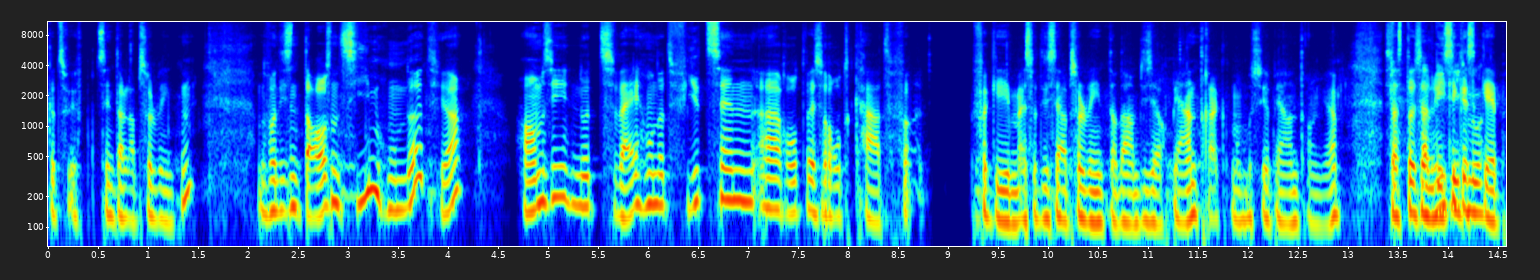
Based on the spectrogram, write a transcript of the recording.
ca. 12 Prozent aller Absolventen. Und von diesen 1700, ja, haben sie nur 214 äh, Rot-Weiß-Rot-Card ver vergeben, also diese Absolventen, oder haben diese auch beantragt. Man muss sie ja beantragen, ja. Das heißt, da ist ein Dann wirklich riesiges nur- Gap.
